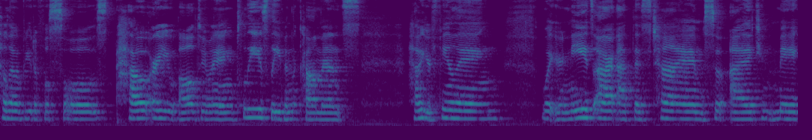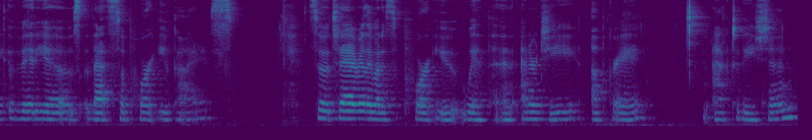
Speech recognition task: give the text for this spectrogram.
Hello, beautiful souls. How are you all doing? Please leave in the comments how you're feeling, what your needs are at this time, so I can make videos that support you guys. So, today I really want to support you with an energy upgrade, an activation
